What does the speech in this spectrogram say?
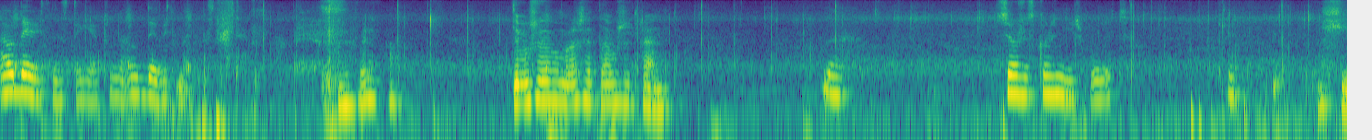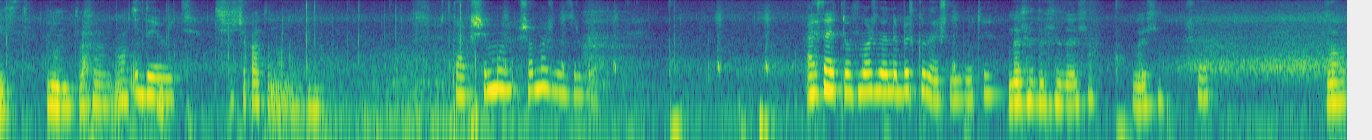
А у 9 не стає, то на у 9 має стати. Периферика. Ти вже помреш, я там вже тренд. Да. Все вже скоро ніж буде. Блін, 6. Блін, то що, ну у це... 9. Ще чекати треба. блін. Так, що, мож, що можна зробити? А кстати, тут можна не безконечно бути. Десі, десі, десі. Десі. Що? Зараз.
